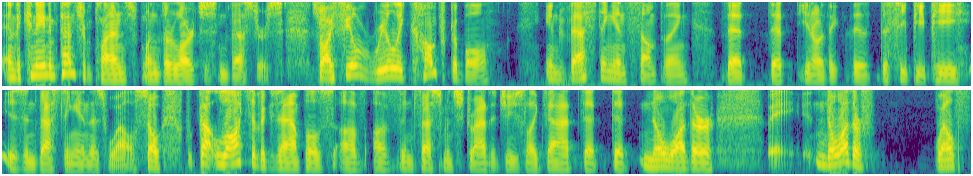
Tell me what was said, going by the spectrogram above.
and the Canadian pension plans one of their largest investors. So I feel really comfortable investing in something that that you know the, the, the, CPP is investing in as well. So we've got lots of examples of, of investment strategies like that that that no other no other wealth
